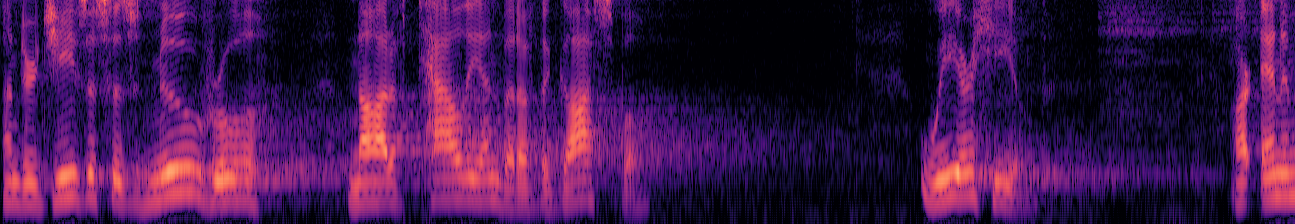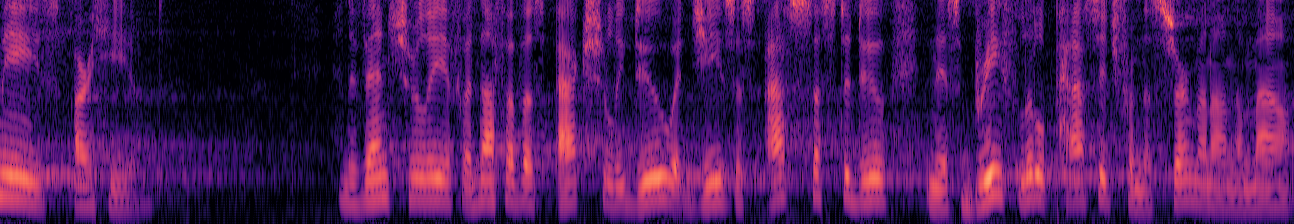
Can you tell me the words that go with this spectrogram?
Under Jesus' new rule, not of Talion, but of the gospel, we are healed. Our enemies are healed. And eventually, if enough of us actually do what Jesus asks us to do in this brief little passage from the Sermon on the Mount,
